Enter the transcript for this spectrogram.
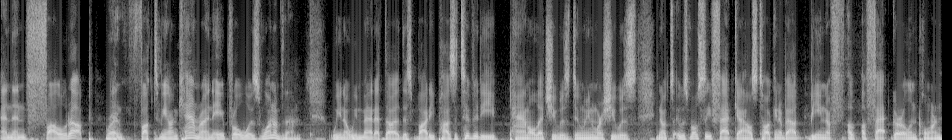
and then followed up Right. and fucked me on camera and April was one of them. We you know we met at the this body positivity panel that she was doing where she was you know it was mostly fat gals talking about being a a fat girl in porn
